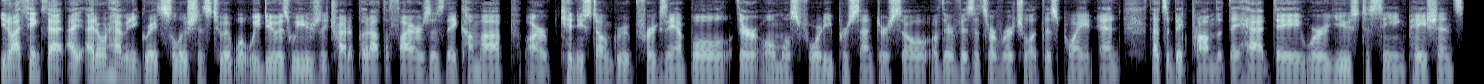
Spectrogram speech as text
you know, I think that I, I, don't have any great solutions to it. What we do is we usually try to put out the fires as they come up. Our kidney stone group, for example, they're almost 40% or so of their visits are virtual at this point. And that's a big problem that they had. They were used to seeing patients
